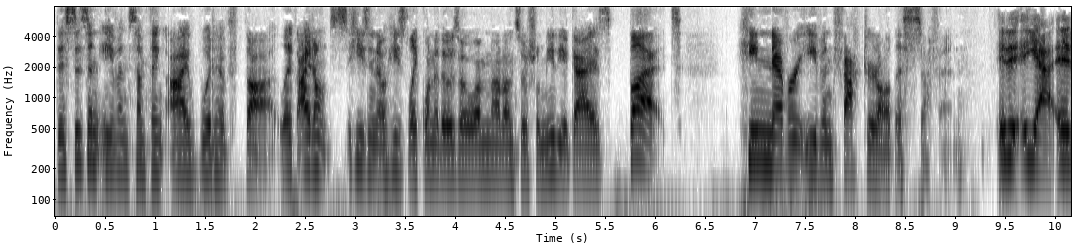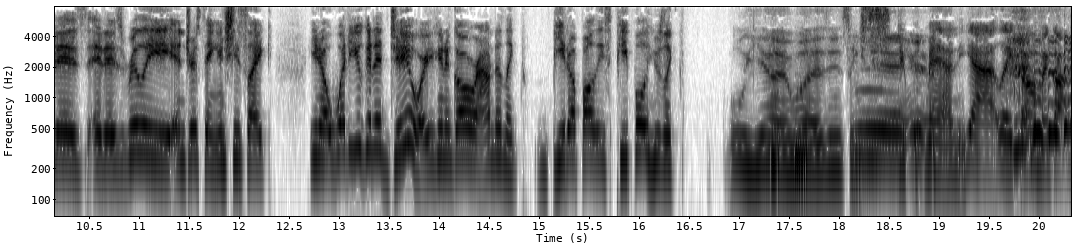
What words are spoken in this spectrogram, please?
this isn't even something I would have thought. Like I don't he's you know he's like one of those oh I'm not on social media guys, but he never even factored all this stuff in. It, yeah, it is. It is really interesting. And she's like, you know, what are you gonna do? Are you gonna go around and like beat up all these people? And he was like, oh yeah, I was. And it's like stupid man. Yeah, like oh my gosh,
